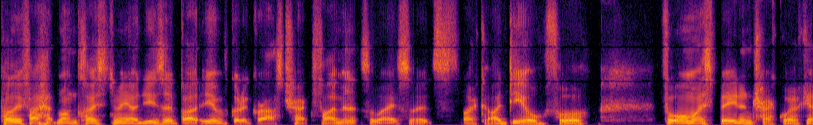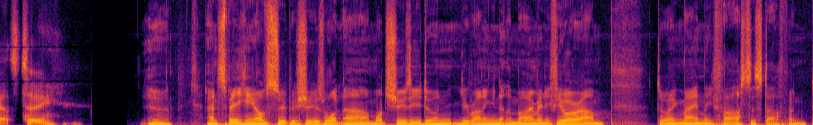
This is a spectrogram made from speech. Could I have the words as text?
Probably if I had one close to me, I'd use it. But yeah, we've got a grass track five minutes away, so it's like ideal for for all my speed and track workouts too. Yeah. And speaking of super shoes, what um what shoes are you doing? You're running in at the moment. If you're um doing mainly faster stuff and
